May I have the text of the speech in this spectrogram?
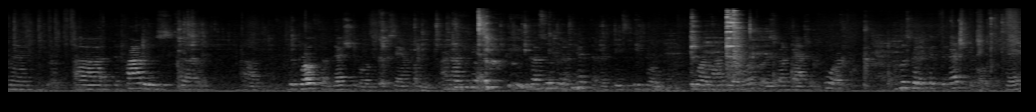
when, uh, the produce, uh, uh, the growth of vegetables, for example, are not hit? Because who's gonna hit them if these people who are migrant workers run back and forth? Who's gonna pick the vegetables, okay?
